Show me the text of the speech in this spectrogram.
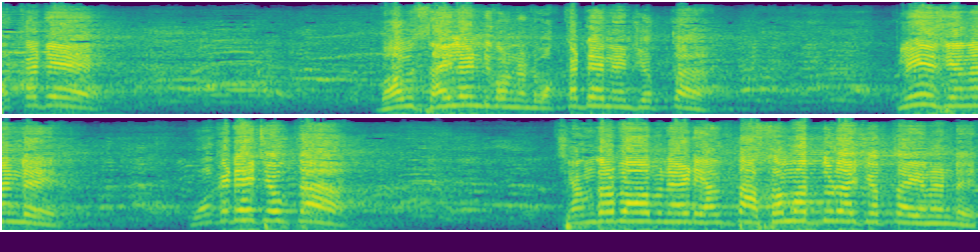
ఒక్కటే బాబు సైలెంట్గా ఉండండి ఒక్కటే నేను చెప్తా. ప్లీజ్ వినండి. ఒకటే చెప్తా. చంద్రబాబు నాయుడు ఎంత అసమర్థుడా చెప్తా వినండి.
